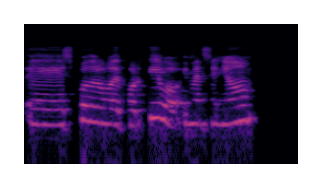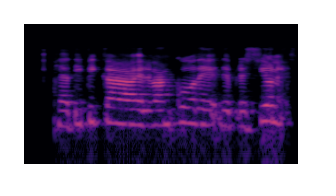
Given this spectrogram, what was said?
eh, es podólogo deportivo y me enseñó la típica, el banco de, presiones.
